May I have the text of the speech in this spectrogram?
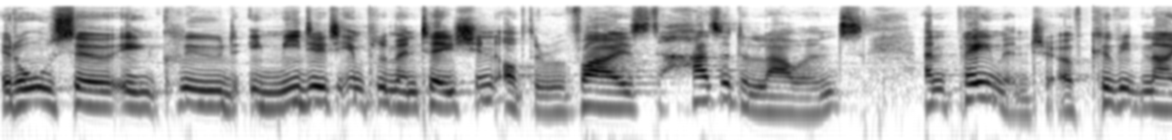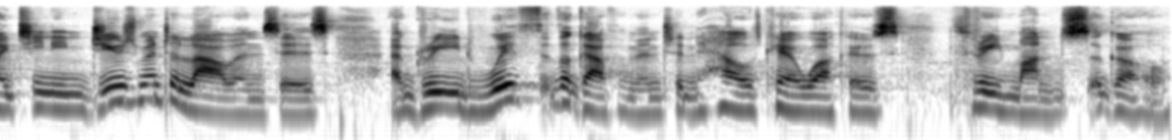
It also include immediate implementation of the revised hazard allowance and payment of COVID-19 inducement allowances agreed with the government and healthcare workers three months ago.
